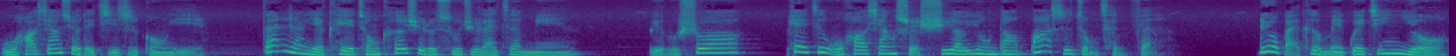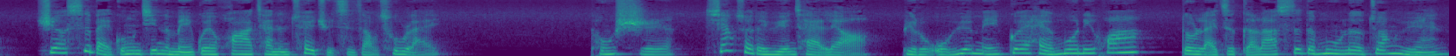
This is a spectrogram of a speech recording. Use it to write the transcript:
五号香水的极致工艺，当然也可以从科学的数据来证明。比如说，配置五号香水需要用到八十种成分，六百克玫瑰精油需要四百公斤的玫瑰花才能萃取制造出来。同时，香水的原材料，比如五月玫瑰还有茉莉花，都来自格拉斯的穆勒庄园。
